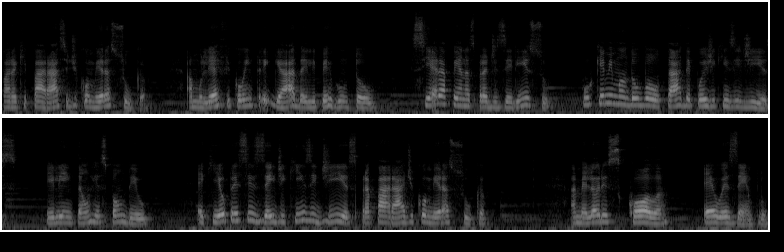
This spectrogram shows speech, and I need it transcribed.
para que parasse de comer açúcar. A mulher ficou intrigada e lhe perguntou: Se era apenas para dizer isso, por que me mandou voltar depois de quinze dias? Ele então respondeu: É que eu precisei de quinze dias para parar de comer açúcar. A melhor escola é o exemplo.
